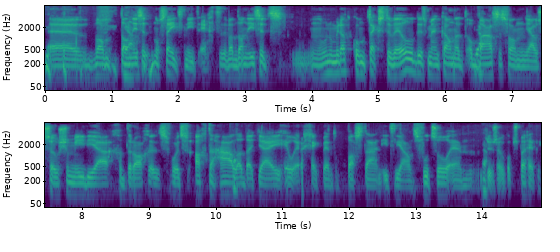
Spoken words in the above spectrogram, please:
uh, want dan is het nog steeds niet echt. Want dan is het, hoe noem je dat, contextueel. Dus men kan het op basis van jouw social media gedrag enzovoorts achterhalen dat jij heel erg gek bent op pasta en Italiaans voedsel en dus ook op spaghetti.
